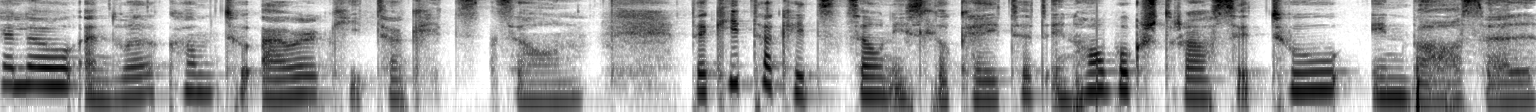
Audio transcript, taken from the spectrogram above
Hello and welcome to our Kita Kids Zone. The Kita Kids Zone is located in Horburgstrasse 2 in Basel.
